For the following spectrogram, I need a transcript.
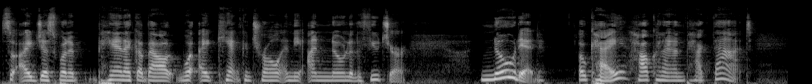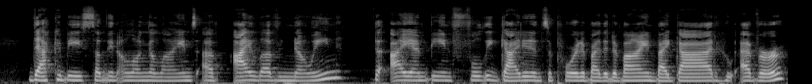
So I just want to panic about what I can't control and the unknown of the future. Noted. Okay. How can I unpack that? That could be something along the lines of I love knowing that I am being fully guided and supported by the divine, by God, whoever,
